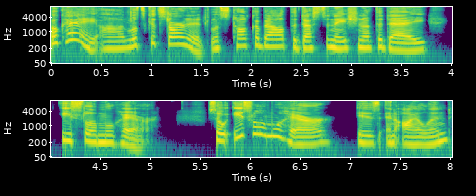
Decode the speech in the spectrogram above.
Okay, uh, let's get started. Let's talk about the destination of the day, Isla Mujer. So, Isla Mujer is an island.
